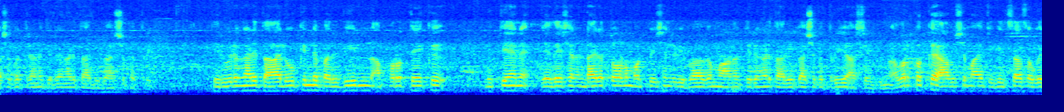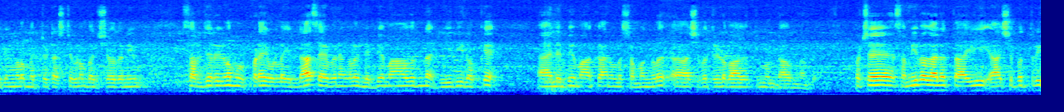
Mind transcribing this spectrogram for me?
ആശുപത്രിയാണ് തിരുവങ്ങാടി താലൂക്ക് ആശുപത്രി. തിരുവരങ്ങാടി താലൂക്കിന്റെ പരിധിയിൽ അപ്പുറത്തേക്ക് നിത്യേന ഏകദേശം രണ്ടായിരത്തോളം ഔട്ട് പേഷ്യന്റ് വിഭാഗമാണ് തിരുവങ്ങാടി താലൂക്ക് ആശുപത്രിയെ ആശ്രയിക്കുന്നത്. അവർക്കൊക്കെ ആവശ്യമായ ചികിത്സാ സൗകര്യങ്ങളും മറ്റ് ടെസ്റ്റുകളും പരിശോധനയും സർജറികളും ഉൾപ്പെടെയുള്ള എല്ലാ സേവനങ്ങളും ലഭ്യമാകുന്ന രീതിയിലൊക്കെ ലഭ്യമാക്കാനുള്ള ശ്രമങ്ങൾ ആശുപത്രിയുടെ ഭാഗത്തു നിന്നുണ്ടാകുന്നുണ്ട് പക്ഷേ സമീപകാലത്തായി ആശുപത്രി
